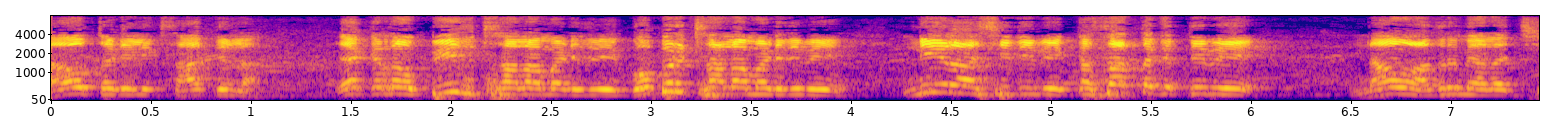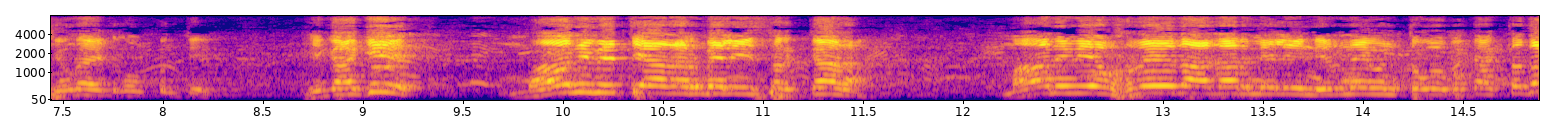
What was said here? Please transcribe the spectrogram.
ನಾವು ತಡಿಲಿಕ್ಕೆ ಸಾಧ್ಯ ಇಲ್ಲ. ಯಾಕಂದ್ರೆ ನಾವು ಬೀಜಕ್ಕೆ ಸಾಲ ಮಾಡಿದ್ವಿ, ಗೊಬ್ಬರಕ್ಕೆ ಸಾಲ ಮಾಡಿದೀವಿ, ನೀರು ಹಾಸಿದೀವಿ, ಕಸ ತಗತ್ತೀವಿ ನಾವು ಅದ್ರ ಮೇಲೆ ಜೀವನ ಇಟ್ಕೊಂಡು ಕುಂತೀವಿ. ಹೀಗಾಗಿ ಮಾನವೀಯತೆ ಆಧಾರ ಮೇಲೆ ಈ ಸರ್ಕಾರ, ಮಾನವೀಯ ಹೃದಯದ ಆಧಾರ ಮೇಲೆ ಈ ನಿರ್ಣಯವನ್ನು ತಗೋಬೇಕಾಗ್ತದ,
